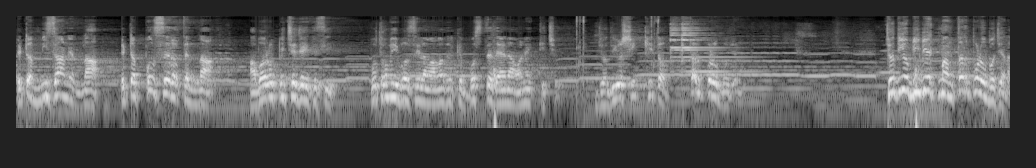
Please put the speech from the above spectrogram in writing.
এটা মিজানের না, এটা পলসেরাতের না। আবারও পিছে যাইতেছি। প্রথমেই বলছিলাম, আমাদেরকে বসতে দেয় না অনেক কিছু। যদিও শিক্ষিত, তারপরও বোঝে না। যদিও বিবেকমান, তারপরও বোঝে না।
